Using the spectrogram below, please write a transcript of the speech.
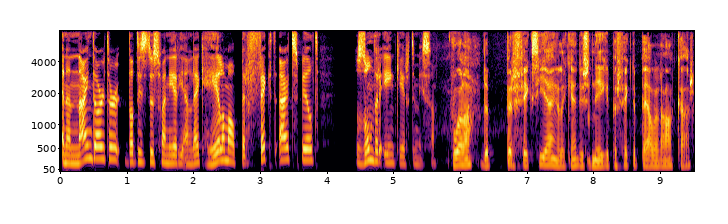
En een nine-darter, dat is dus wanneer je een lijk helemaal perfect uitspeelt zonder één keer te missen. Voilà, de perfectie eigenlijk. Hè? Dus negen perfecte pijlen aan elkaar.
